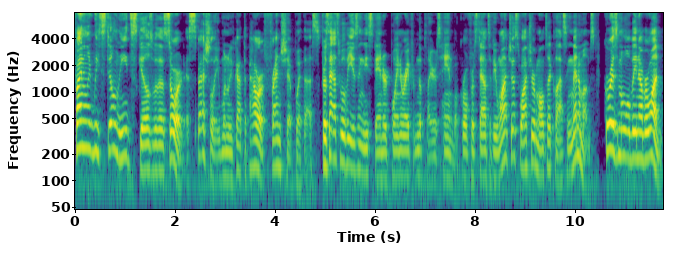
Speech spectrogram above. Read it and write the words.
Finally, we still need skills with a sword, especially when we've got the power of friendship with us. For stats, we'll be using the standard point array from the player's handbook. Roll for stats if you want, just watch your multi-classing minimums. Charisma will be number one.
